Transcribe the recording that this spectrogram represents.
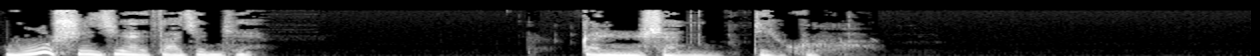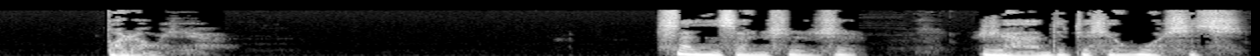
无世界到今天。”根深蒂固啊，不容易啊！生生世世染的这些恶习气，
